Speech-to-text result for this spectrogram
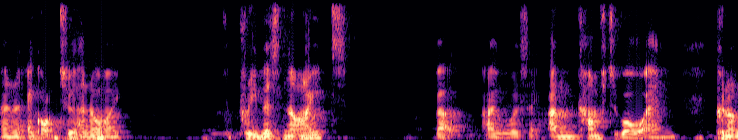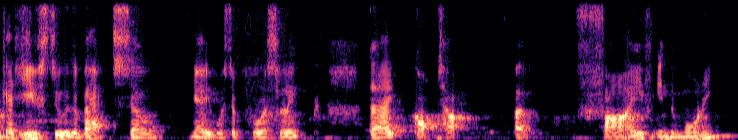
and I got to Hanoi the previous night, but I was like uncomfortable and could not get used to the bed. So yeah, it was a poor sleep that I got up at five in the morning.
